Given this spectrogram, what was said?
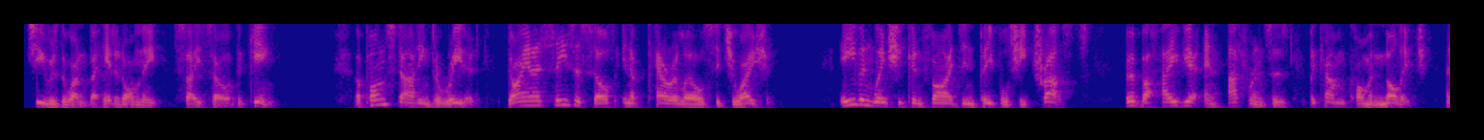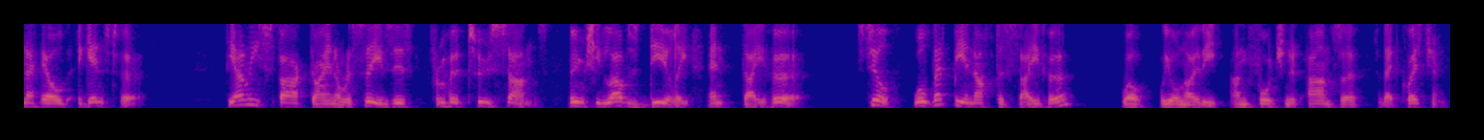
She was the one beheaded on the say so of the king. Upon starting to read it, Diana sees herself in a parallel situation. Even when she confides in people she trusts, her behaviour and utterances become common knowledge and are held against her. The only spark Diana receives is from her two sons, whom she loves dearly, and they her. Still, will that be enough to save her? Well, we all know the unfortunate answer to that question.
